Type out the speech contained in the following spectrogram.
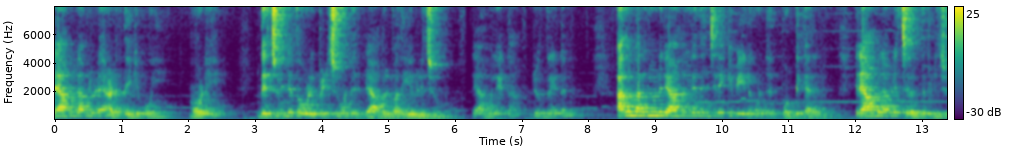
രാഹുൽ അവരുടെ അടുത്തേക്ക് പോയി. മോളെ ദച്ചുവിന്റെ തോളിൽ പിടിച്ചുകൊണ്ട് രാഹുൽ പതിയെ വിളിച്ചു. രാഹുലേട്ട രുദ്രേട്ടൻ. അതും പറഞ്ഞുകൊണ്ട് രാഹുലിന്റെ നെഞ്ചിലേക്ക് വീണുകൊണ്ട് പൊട്ടിക്കരഞ്ഞു. രാഹുൽ അവളെ ചേർത്ത് പിടിച്ചു.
